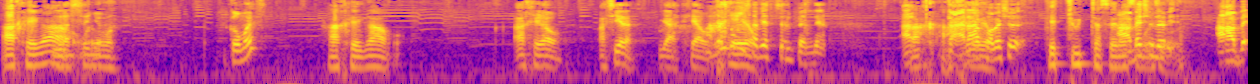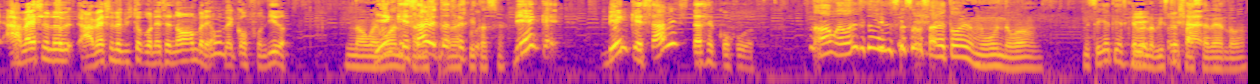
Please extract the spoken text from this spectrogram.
Ajegao. La señora-. ¿cómo es? Ajegao. Ajeao, así era, ya, ajeao. Ya no hacer el pendejo. Ah, carajo, a veces, ¿Qué chucha será a veces, lo, a, a veces lo, a veces lo he visto con ese nombre o me he confundido. No, Bien huevón, que sabes- te hace, bien que, bien que sabes, te hace cojudo. No, huevón, eso, eso lo sabe todo el mundo, huevón. Ni siquiera tienes que Sí, haberlo visto para saberlo.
